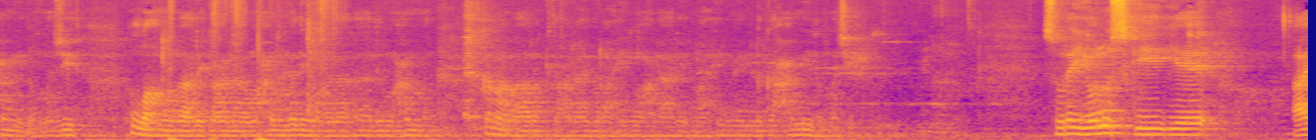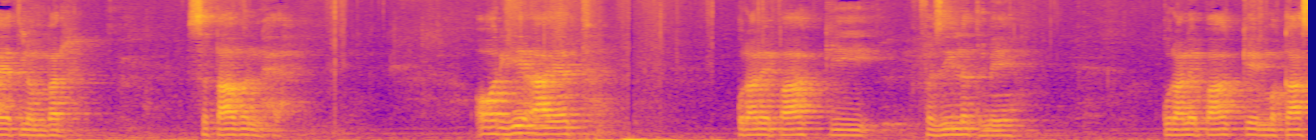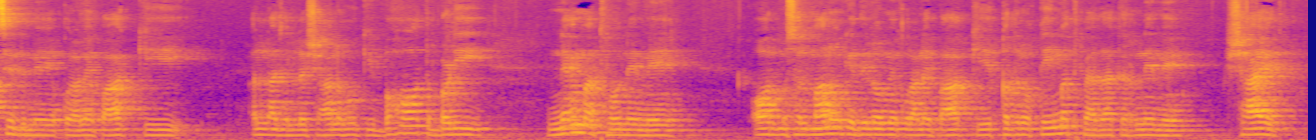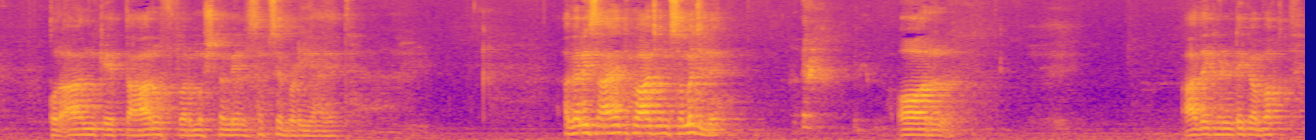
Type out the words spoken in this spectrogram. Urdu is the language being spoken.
حميد مجيد. اللهم بارك على محمد وعلى آل محمد، كما باركت على إبراهيم وعلى آل إبراهيم، إنك حميد مجيد. سورہ یونس کی یہ آیت نمبر ستاون ہے۔ اور یہ آیت قرآن پاک کی فضیلت میں، قرآن پاک کے مقاصد میں، قرآن پاک کی اللہ جل شاہ کی بہت بڑی نعمت ہونے میں اور مسلمانوں کے دلوں میں قرآن پاک کی قدر و قیمت پیدا کرنے میں شاید قرآن کے تعارف پر مشتمل سب سے بڑی آیت ہے۔ اگر اس آیت کو آج ہم سمجھ لیں اور آدھے گھنٹے کا وقت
